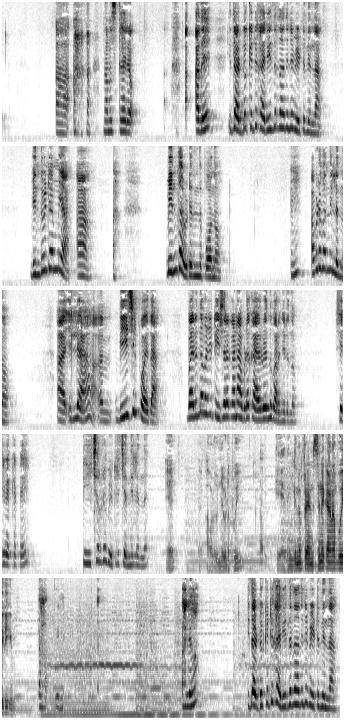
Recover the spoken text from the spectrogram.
ആ നമസ്കാരം. അതെ ഇത് അഡ്വക്കേറ്റ് ഹരീന്ദ്രനാഥിന്റെ വീട്ടിൽ നിന്നാ. ബിന്ദുവിന്റെ അമ്മയാ? ആ ആ. ബിന്ദു അവിടെ നിന്ന് പോന്നോ? ഏ അവിടെ വന്നില്ലെന്നോ? ആ ഇല്ല. ബീച്ചിൽ പോയതാ. വരുന്ന വഴി ടീച്ചറെ കാണാൻ അവിടെ കയറുമെന്ന് പറഞ്ഞിരുന്നു. ശരി വെക്കട്ടെ. ടീച്ചറുടെ വീട്ടിൽ ചെന്നില്ലെന്ന്. പിന്നെ ഇവിടെ പോയി? ഏതെങ്കിലും ഫ്രണ്ട്സിനെ കാണാൻ പോയിരിക്കും. ഹലോ? ഇത് അഡ്വക്കേറ്റ് ഹരീന്ദ്രനാഥിന്റെ വീട്ടിൽ നിന്നാ?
